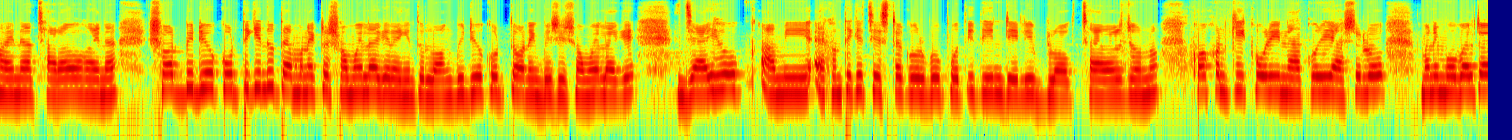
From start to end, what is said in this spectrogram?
হয় না, ছাড়াও হয় না। শর্ট ভিডিও করতে কিন্তু তেমন একটা সময় লাগে না, কিন্তু লং ভিডিও করতে অনেক বেশি সময় লাগে। যাই হোক, আমি এখন থেকে চেষ্টা করব প্রতিদিন ডেলি ব্লগ ছাড়ার জন্য। কখন কি করি, না করি, আসলেও মানে মোবাইলটা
